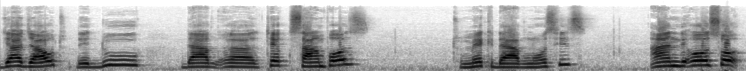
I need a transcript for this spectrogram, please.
judge out. They do uh, take samples to make diagnosis. And also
